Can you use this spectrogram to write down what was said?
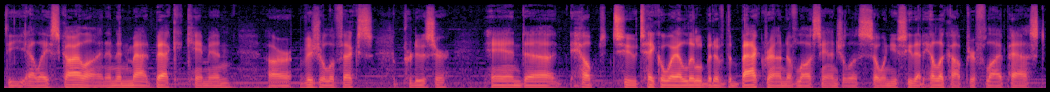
the LA skyline. And then Mat Beck came in, our visual effects producer, and uh, helped to take away a little bit of the background of Los Angeles. So when you see that helicopter fly past,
